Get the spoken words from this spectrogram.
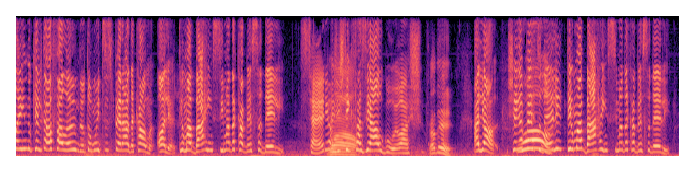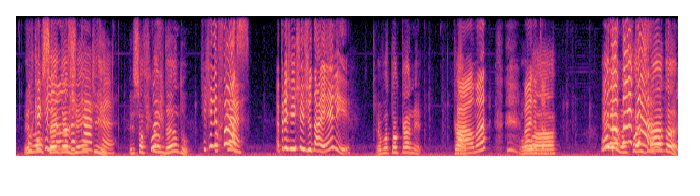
lendo o que ele tava falando. Eu tô muito desesperada. Calma. Olha, tem uma barra em cima da cabeça dele. Sério? A gente tem que Uau. fazer algo, eu acho. Cadê? Ali, ó. Chega Uau. perto dele, tem uma barra em cima da cabeça dele. Ele Por que não que ele segue não a gente. ataca? Ele só fica andando. O que, que ele faz? É pra gente ajudar ele? Eu vou tocar nele. Calma. Calma. Vai, Olá. doutor. Olha, não faz nada.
